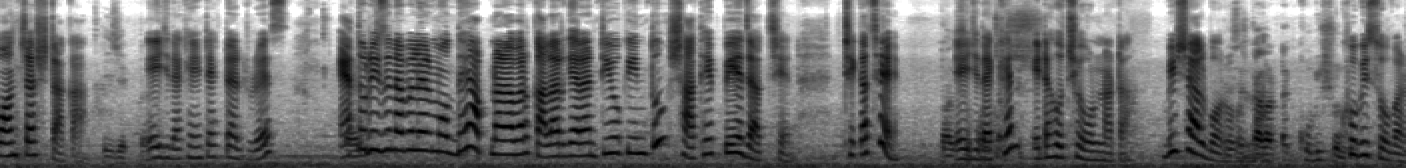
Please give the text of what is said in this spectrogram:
পঞ্চাশ টাকা। এই যে একটা। এই যে দেখেন এটা একটা ড্রেস এত রিজনেবলের মধ্যে আপনার আবার কালার গ্যারান্টিও কিন্তু সাথে পেয়ে যাচ্ছেন। ঠিক আছে? এই যে দেখেন এটা হচ্ছে ওড়নাটা। বিশাল বড় কালারটা খুবই সুন্দর। খুবই সোভার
